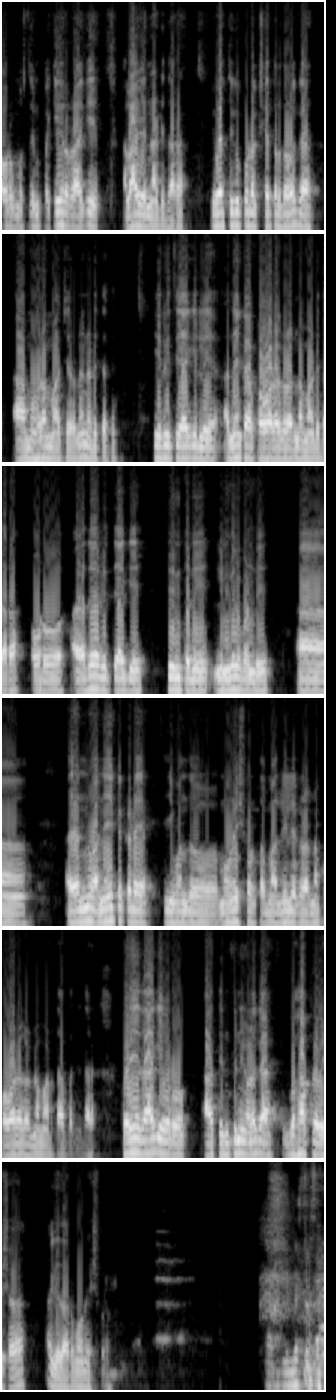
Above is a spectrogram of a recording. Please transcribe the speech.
ಅವರು ಮುಸ್ಲಿಂ ಫಕೀರರಾಗಿ ಅಲಾವಿಯನ್ನಾಡಿದ್ದಾರೆ. ಇವತ್ತಿಗೂ ಕೂಡ ಕ್ಷೇತ್ರದೊಳಗ, ಆ ಮೊಹರಂ ಆಚರಣೆ ನಡೀತದೆ. ಈ ರೀತಿಯಾಗಿ ಇಲ್ಲಿ ಅನೇಕ ಪವಾಡಗಳನ್ನ ಮಾಡಿದಾರ ಅವರು ಅದೇ ರೀತಿಯಾಗಿ ತಿಂತಣಿ ಲಿಂಗಿನ ಬಂಡಿ ಆ ಅದನ್ನು ಅನೇಕ ಕಡೆ ಈ ಒಂದು ಮೌನೇಶ್ವರ ತಮ್ಮ ಲೀಲೆಗಳನ್ನ, ಪವಾಡಗಳನ್ನ ಮಾಡ್ತಾ ಬಂದಿದ್ದಾರೆ. ಕೊನೆಯದಾಗಿ ಇವರು ಆ ತಿಂತಿನಿಯೊಳಗ ಗುಹಾ ಪ್ರವೇಶ ಆಗಿದ್ದಾರೆ ಮೌನೇಶ್ವರ ನಿಮ್ಮ ಹೆಸರು ಸರ್?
